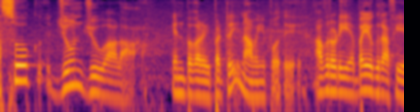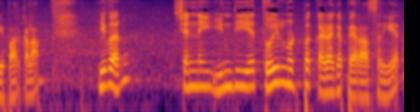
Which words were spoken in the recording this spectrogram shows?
அசோக் ஜூன் ஜூவாலா என்பவரை பற்றி நாம் இப்போது அவருடைய பயோகிராஃபியை பார்க்கலாம். இவர் சென்னை இந்திய தொழில்நுட்ப கழக பேராசிரியர்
